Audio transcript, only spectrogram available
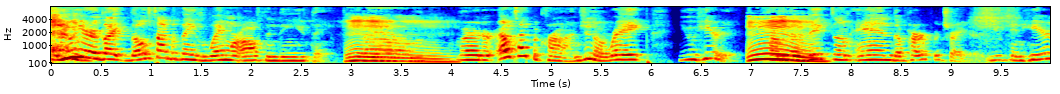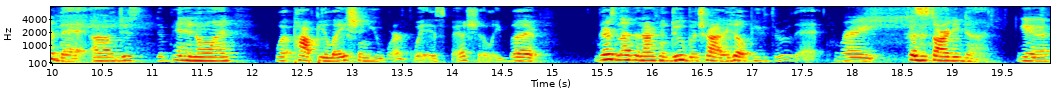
Do. Yeah, you hear like those type of things way more often than you think. Um, murder, all type of crimes. You know, rape. You hear it from the victim and the perpetrator. You can hear that, um, just depending on what population you work with, especially. But there's nothing I can do but try to help you through that Right. because it's already done. Yeah.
